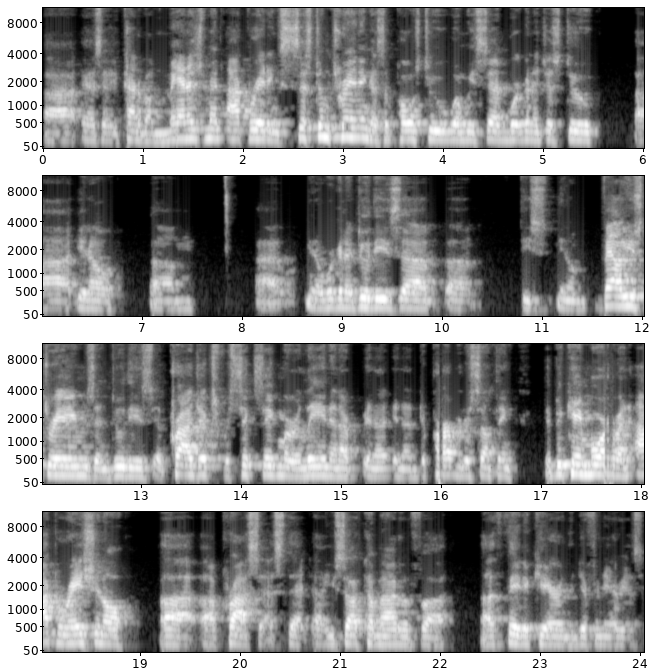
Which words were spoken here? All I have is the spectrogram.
uh, as a kind of a management operating system training, as opposed to when we said we're going to just do, uh, you know, um, uh, you know, we're going to do these these you know value streams and do these uh, projects for Six Sigma or Lean in a in a, in a department or something. It became more of an operational uh, uh, process that uh, you saw come out of uh, uh, ThedaCare in the different areas.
